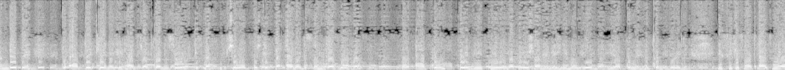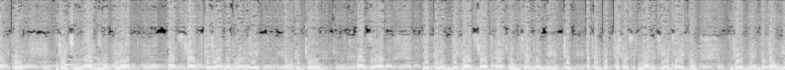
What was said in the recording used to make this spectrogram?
انڈے پہ، تو آپ دیکھیے گا کہ حادثات کا نظور کتنا خوبصورت اور کتنا اعلیٰ قسم کا ہوگا اور آپ کو کوئی بھی اتنی زیادہ پریشانی نہیں ہوگی اور نہ ہی آپ کو محنت کرنی پڑے گی۔ اسی کے ساتھ آج میں آپ کو جو جنات مغلات حاضرات کے جو عمل ہوں گے اور جو حاضرات جو بلند حاضرات ہیں، ان کے عمل میں جو اگربتی کا استعمال کیا جائے گا، وہ میں بتاؤں گی۔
